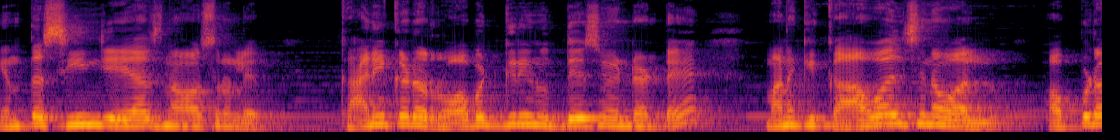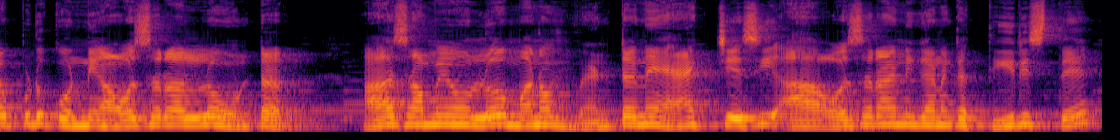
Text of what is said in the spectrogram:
ఇంత సీన్ చేయాల్సిన అవసరం లేదు. కానీ ఇక్కడ రాబర్ట్ గ్రీన్ ఉద్దేశం ఏంటంటే మనకి కావాల్సిన వాళ్ళు అప్పుడప్పుడు కొన్ని అవసరాల్లో ఉంటారు. ఆ సమయంలో మనం వెంటనే యాక్ట్ చేసి ఆ అవసరాన్ని గనక తీరిస్తే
